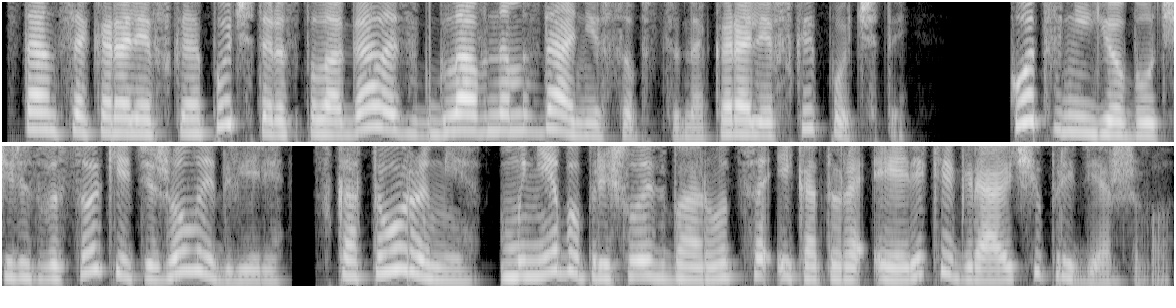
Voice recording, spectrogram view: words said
Станция Королевская почта располагалась в главном здании, собственно, Королевской почты. Код в нее был через высокие тяжелые двери, с которыми мне бы пришлось бороться и которые Эрик играючи придерживал.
